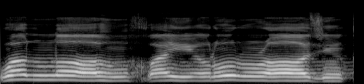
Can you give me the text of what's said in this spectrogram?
والله خير الرازقين.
